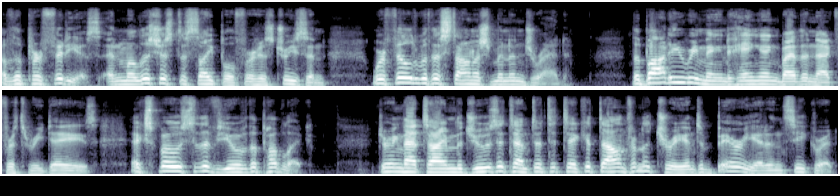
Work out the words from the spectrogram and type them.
of the perfidious and malicious disciple for his treason were filled with astonishment and dread. The body remained hanging by the neck for three days, exposed to the view of the public. During that time, the Jews attempted to take it down from the tree and to bury it in secret,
